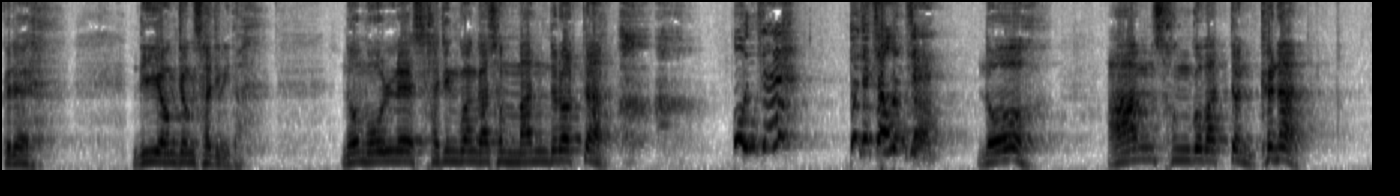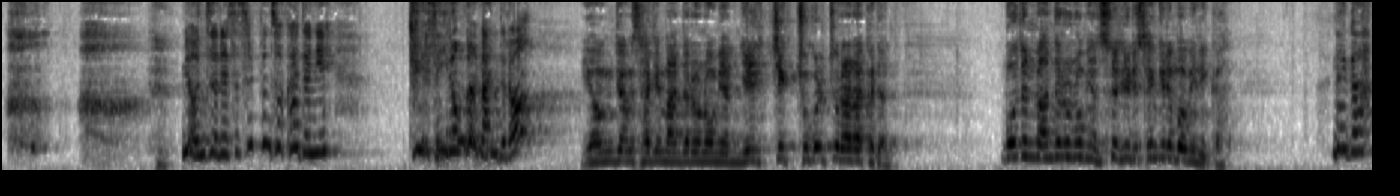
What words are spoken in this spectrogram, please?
그래, 네 영정 사진이다. 너 몰래 사진관 가서 만들었다. 언제? 도대체 언제? 너 암 선고받던 그날. 면전에서 슬픈 척하더니 뒤에서 이런 걸 만들어? 영정 사진 만들어 놓으면 일찍 죽을 줄 알았거든. 뭐든 만들어 놓으면 쓸 일이 생기는 법이니까. 내가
